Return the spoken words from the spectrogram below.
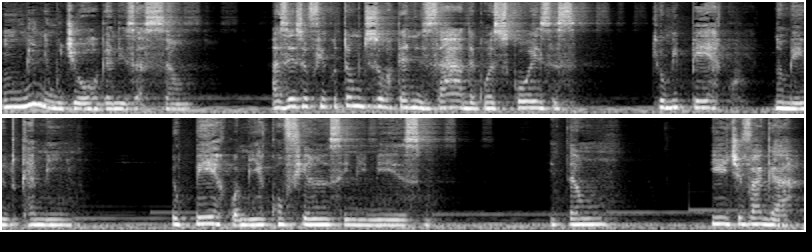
um mínimo de organização. Às vezes eu fico tão desorganizada com as coisas que eu me perco no meio do caminho. Eu perco a minha confiança em mim mesmo. Então, ir devagar,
